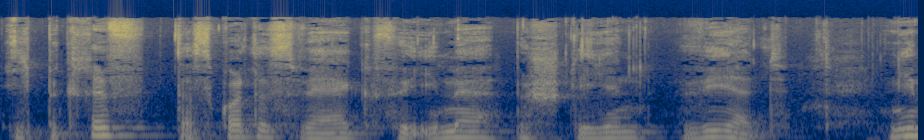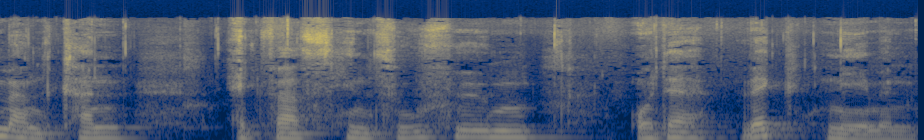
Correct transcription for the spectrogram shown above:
Ich begriff, dass Gottes Werk für immer bestehen wird. Niemand kann etwas hinzufügen oder wegnehmen.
